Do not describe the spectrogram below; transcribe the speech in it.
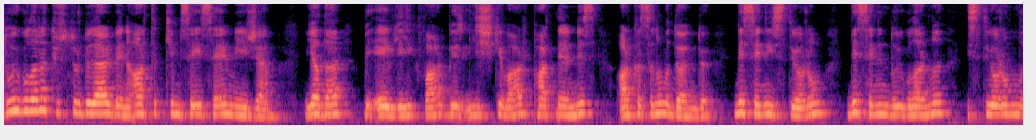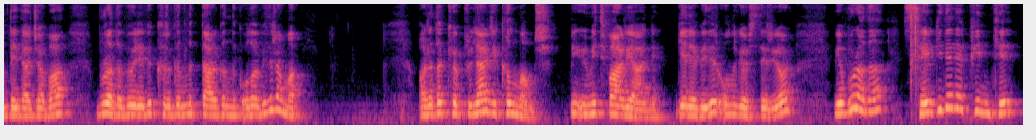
Duygulara küstürdüler beni. Artık kimseyi sevmeyeceğim. Ya da bir evlilik var, bir ilişki var. Partneriniz arkasını mı döndü? Ne seni istiyorum, ne senin duygularını istiyorum mu dedi acaba? Burada böyle bir kırgınlık, dargınlık olabilir ama arada köprüler yıkılmamış. Bir ümit var yani. Gelebilir, onu gösteriyor. Ve burada sevgide de pinti,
